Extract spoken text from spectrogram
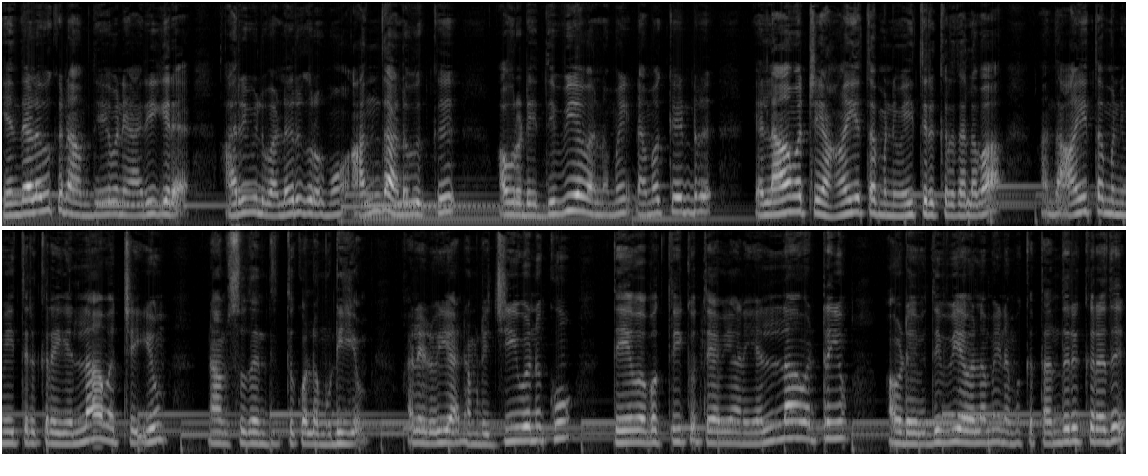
எந்த அளவுக்கு நாம் தேவனை அறிகிற அறிவில் வளருகிறோமோ அந்த அளவுக்கு அவருடைய திவ்ய வல்லமை நமக்கென்று எல்லாவற்றையும் ஆயத்தம் பண்ணி வைத்திருக்கிறது அல்லவா அந்த ஆயத்தம் பண்ணி வைத்திருக்கிற எல்லாவற்றையும் நாம் சுதந்தித்து கொள்ள முடியும். அலையிலுயா நம்முடைய ஜீவனுக்கும் தேவ பக்திக்கும் தேவையான எல்லாவற்றையும் அவருடைய திவ்ய வல்லமை நமக்கு தந்திருக்கிறது.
